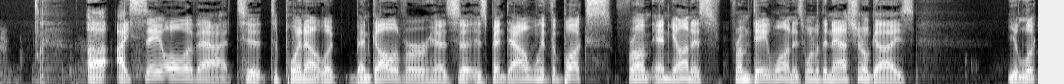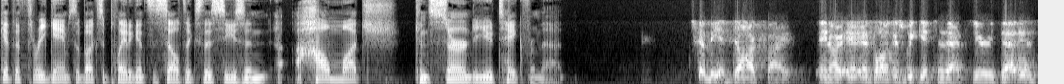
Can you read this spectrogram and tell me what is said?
Uh, I say all of that to to point out. Look, Ben Golliver has uh, has been down with the Bucks from and Giannis from day one as one of the national guys. You look at the three games the Bucks have played against the Celtics this season. Uh, how much concern do you take from that? It's going to be a dogfight. You know, as long as we get to that series, that is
